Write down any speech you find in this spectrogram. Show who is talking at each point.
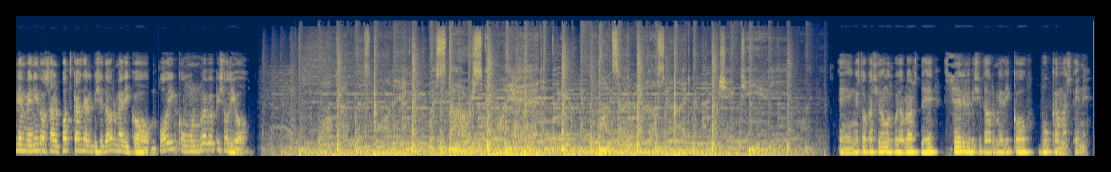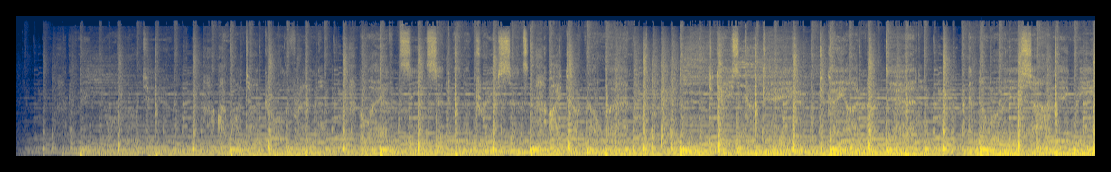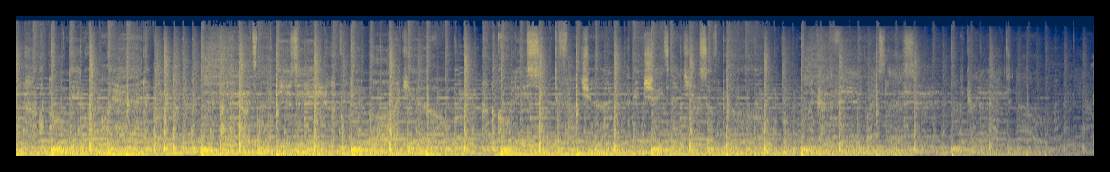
Speaker 1: bienvenidos al podcast del visitador médico. Hoy con un nuevo episodio. En esta ocasión os voy a hablar de ser el visitador médico Buca más N.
